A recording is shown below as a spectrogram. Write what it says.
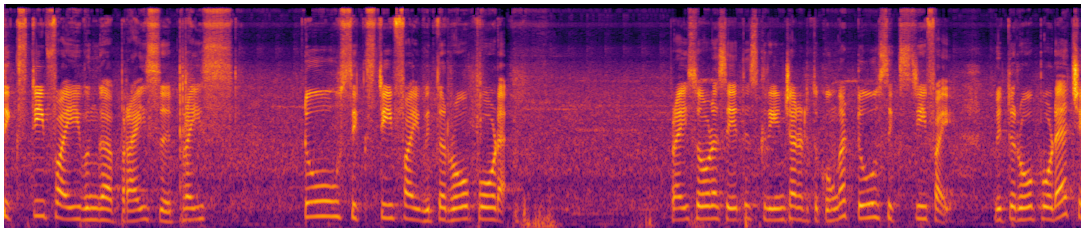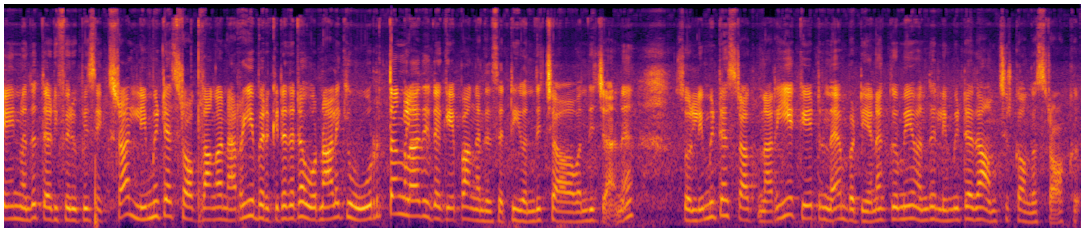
சிக்ஸ்டி ஃபைவுங்க price price two sixty five with ரோப்போட ப்ரைஸோடு சேர்த்து ஸ்க்ரீன்ஷாட் எடுத்துக்கோங்க. டூ சிக்ஸ்டி ஃபைவ் வித் ரோப்போட செயின் வந்து thirty five rupees extra limited stock தாங்க நிறைய பேர் கிட்டத்தட்ட ஒரு நாளைக்கு ஒருத்தங்களாவது இதை கேட்பாங்க இந்த செட்டி வந்துச்சா வந்துச்சான்னு. ஸோ லிமிட்டட் ஸ்டாக் நிறைய கேட்டிருந்தேன் பட் எனக்குமே வந்து லிமிட்டட் தான் அமைச்சிருக்காங்க ஸ்டாக்கு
